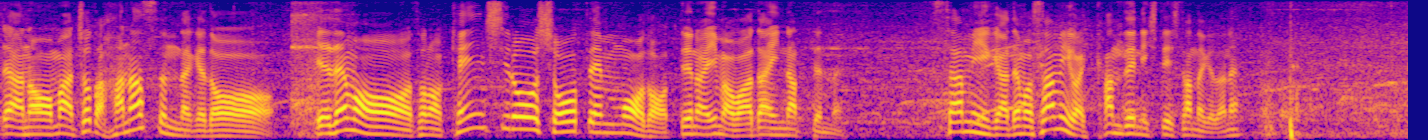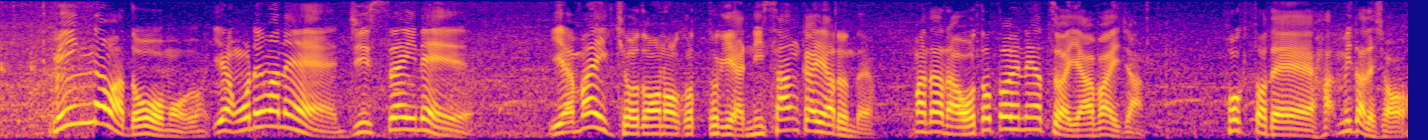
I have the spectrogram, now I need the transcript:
であのまあちょっと話すんだけどいやでもそのケンシロウ商店モードっていうのは今話題になってんのよ。サミーがでもサミーは完全に否定したんだけどね。みんなはどう思う？いや俺はね実際ねやばい挙動の時が23回あるんだよ。まあだから一昨日のやつはやばいじゃん。北斗では見たでしょ？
